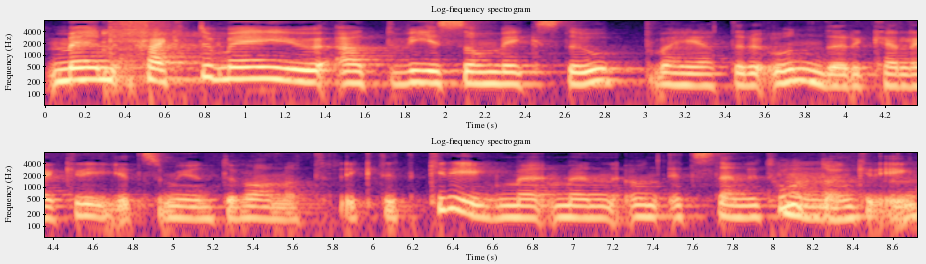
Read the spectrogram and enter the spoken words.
Men faktum är ju att vi som växte upp, vad heter det, under kalla kriget, som ju inte var något riktigt krig, men, ett ständigt hot om krig.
